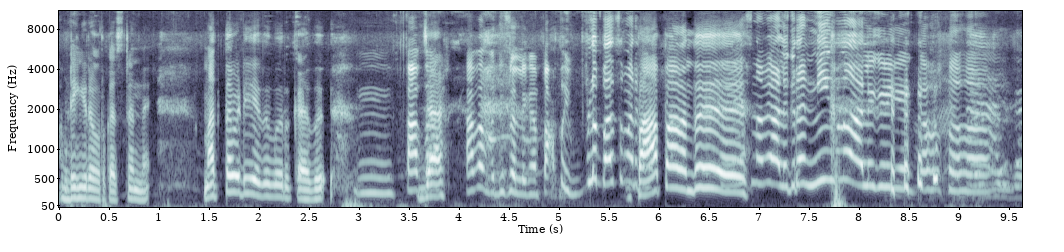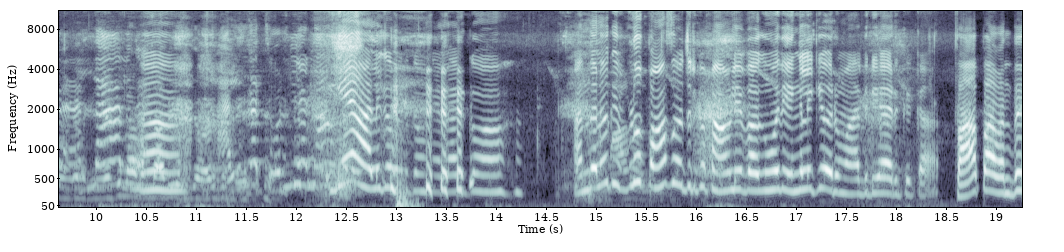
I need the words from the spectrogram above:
அப்படிங்கிற ஒரு கஷ்டம்தான். மற்றபடி எதுவும் இருக்காது. பாப்பா பற்றி சொல்லுங்கள் பாப்பா இவ்வளோ இருக்கு. பாப்பா வந்து அழுகிறேன் நீங்களும் அழுகிறீங்கக்கா ஏன் அழுக எல்லாருக்கும்? அந்த அளவுக்கு இவ்வளோ பாசம் வச்சிருக்க ஃபேமிலியை பார்க்கும்போது எங்களுக்கே ஒரு மாதிரியா இருக்குக்கா. பாப்பா வந்து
